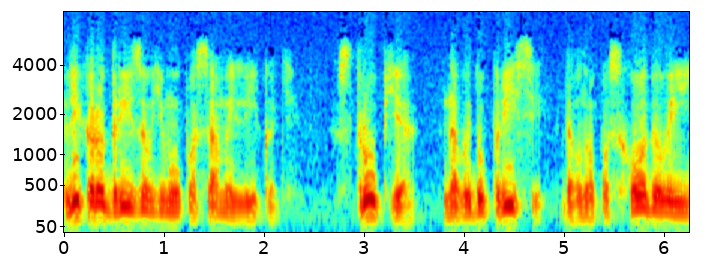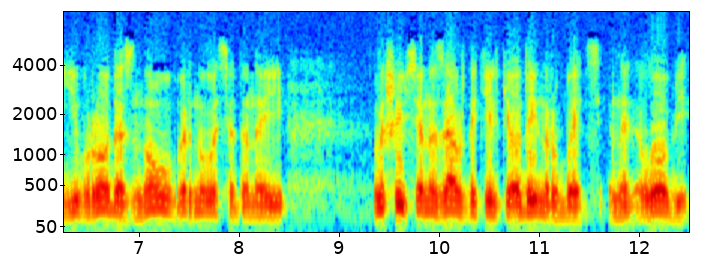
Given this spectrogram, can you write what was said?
Лікар одрізав йому по самий лікоть. Струп'я на виду прісі давно посходили, її врода знову вернулася до неї. Лишився назавжди тільки один рубець на лобі,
